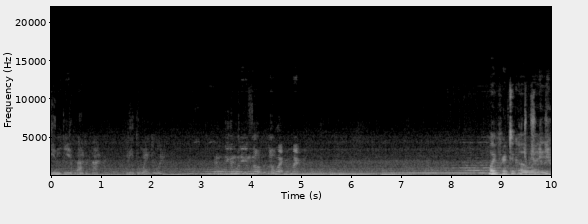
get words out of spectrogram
in the back. Lead the way. Wait for it to go away.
